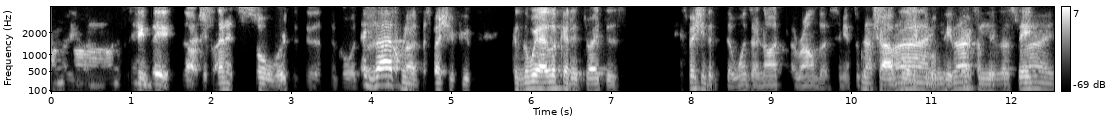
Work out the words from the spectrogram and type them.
on, uh, on the same, same day. No, That's so then it's so worth it to, to go with Exactly. especially if you, because the way I look at it, right, is especially the, the ones are not around us, and you have to go That's travel, and you have to go pay for exactly. something to That's stay. right.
